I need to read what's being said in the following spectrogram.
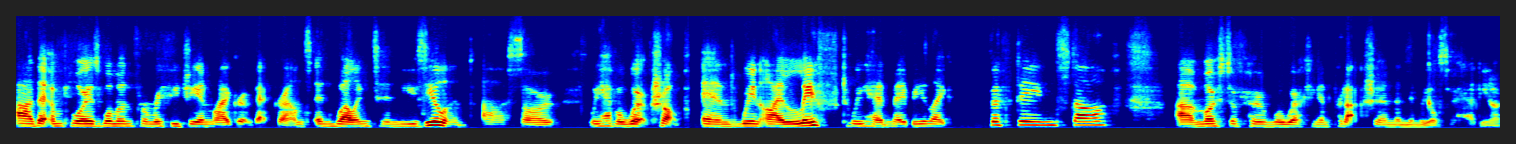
uh, that employs women from refugee and migrant backgrounds in Wellington, New Zealand. Uh, so we have a workshop, and when I left, we had maybe like 15 staff, uh, most of whom were working in production. And then we also had, you know,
